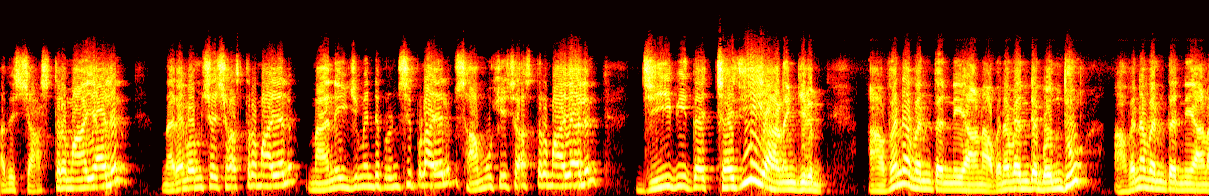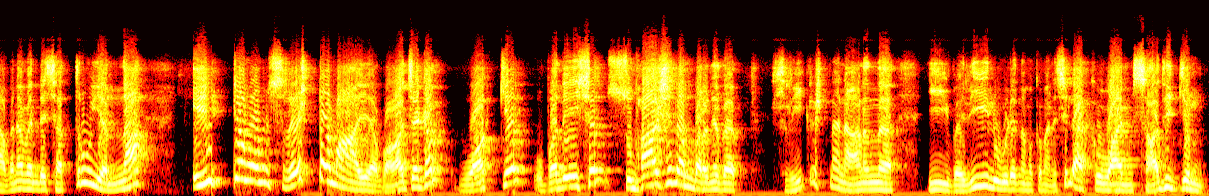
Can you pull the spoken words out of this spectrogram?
അത് ശാസ്ത്രമായാലും നരവംശാസ്ത്രമായാലും മാനേജ്മെന്റ് പ്രിൻസിപ്പിൾ ആയാലും സാമൂഹ്യ ശാസ്ത്രമായാലും ജീവിതചര്യയാണെങ്കിലും അവനവൻ തന്നെയാണ് അവനവന്റെ ബന്ധു അവനവൻ തന്നെയാണ് അവനവന്റെ ശത്രു എന്ന ഏറ്റവും ശ്രേഷ്ഠമായ വാചകം വാക്യം ഉപദേശം സുഭാഷിതം പറഞ്ഞത്. ശ്രീകൃഷ്ണനാണെന്ന് ഈ വരിയിലൂടെ നമുക്ക് മനസ്സിലാക്കുവാൻ സാധിക്കും.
